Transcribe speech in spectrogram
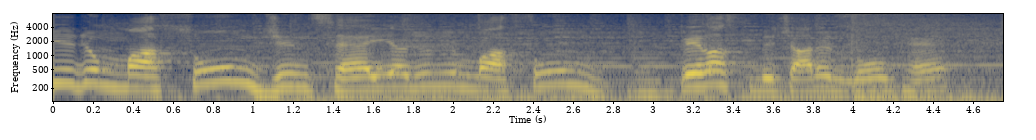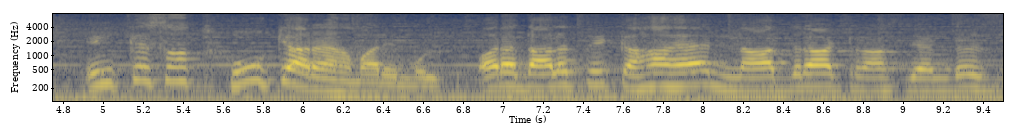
ये जो मासूम जिन्स है, या जो ये मासूम बेबस बेचारे लोग हैं, इनके साथ हो क्या रहा है हमारे मुल्क? और अदालत ने कहा है, नादरा ट्रांसजेंडर्स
